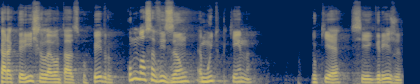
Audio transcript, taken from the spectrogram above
características levantadas por Pedro, como nossa visão é muito pequena do que é ser igreja.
